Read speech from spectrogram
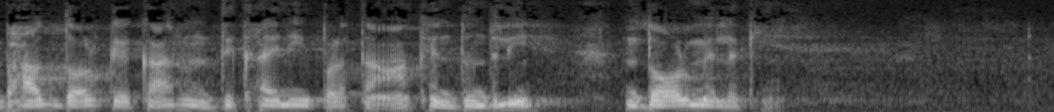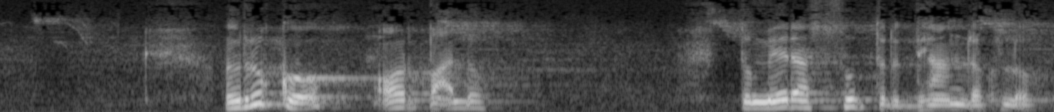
भागदौड़ के कारण दिखाई नहीं पड़ता, आँखें धुंधली दौड़ में लगी रुको और पालो। तो मेरा सूत्र ध्यान रख लो।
